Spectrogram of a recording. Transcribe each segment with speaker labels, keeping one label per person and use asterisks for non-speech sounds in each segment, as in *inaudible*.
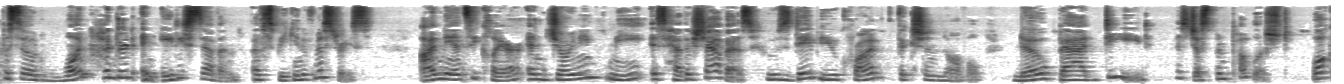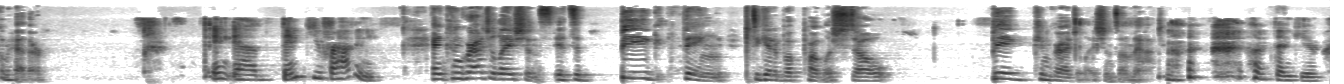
Speaker 1: episode 187 of Speaking of Mysteries. I'm Nancy Clare, and joining me is Heather Chavez, whose debut crime fiction novel, No Bad Deed, has just been published. Welcome, Heather.
Speaker 2: Thank, uh, thank you for having me.
Speaker 1: And congratulations. It's a big thing to get a book published, so big congratulations on that. *laughs*
Speaker 2: thank you.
